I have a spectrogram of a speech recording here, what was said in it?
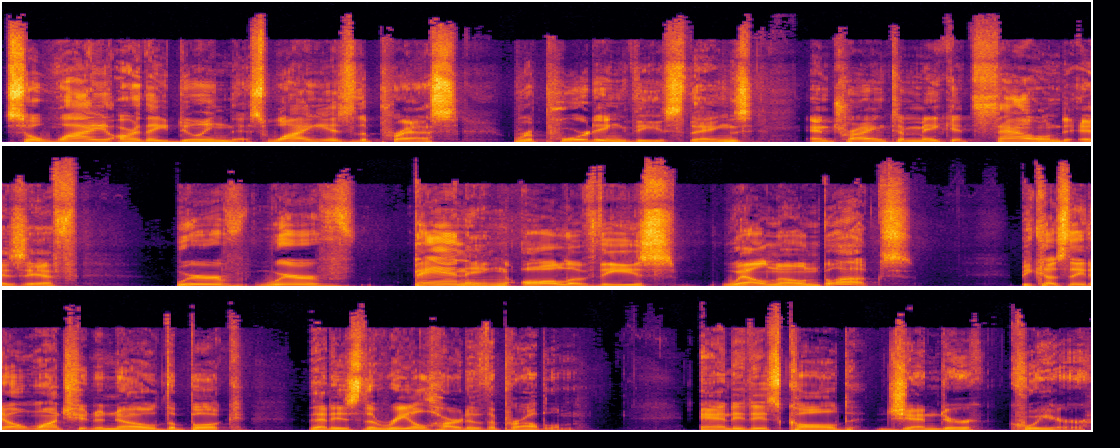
So, why are they doing this? Why is the press reporting these things and trying to make it sound as if we're, we're banning all of these well known books? Because they don't want you to know the book that is the real heart of the problem. And it is called Gender Queer.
